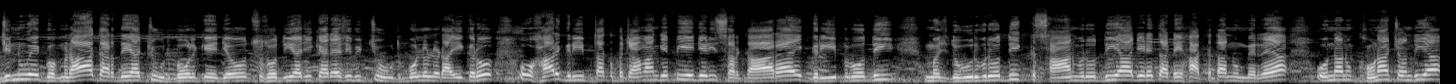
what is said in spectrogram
ਜਿਹਨੂੰ ਇਹ ਗੁੰਮਰਾਹ ਕਰਦੇ ਆ ਝੂਠ ਬੋਲ ਕੇ, ਜੋ ਸਸੋਦੀਆ ਜੀ ਕਹਿ ਰਹੇ ਸੀ ਵੀ ਝੂਠ ਬੋਲੋ, ਲੜਾਈ ਕਰੋ, ਉਹ ਹਰ ਗਰੀਬ ਤੱਕ ਪਹੁੰਚਾਵਾਂਗੇ ਵੀ ਇਹ ਜਿਹੜੀ ਸਰਕਾਰ ਆ, ਇਹ ਗਰੀਬ ਵਿਰੋਧੀ, ਮਜ਼ਦੂਰ ਵਿਰੋਧੀ, ਕਿਸਾਨ ਵਿਰੋਧੀ ਆ, ਜਿਹੜੇ ਤੁਹਾਡੇ ਹੱਕ ਤੁਹਾਨੂੰ ਮਿਲ ਰਿਹਾ ਉਹਨਾਂ ਨੂੰ ਖੋਣਾ ਚਾਹੁੰਦੀ ਆ।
